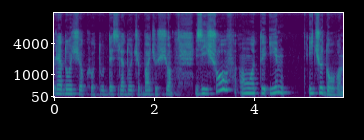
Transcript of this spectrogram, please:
рядочок, тут десь рядочок бачу, що зійшов. От, і і чудово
